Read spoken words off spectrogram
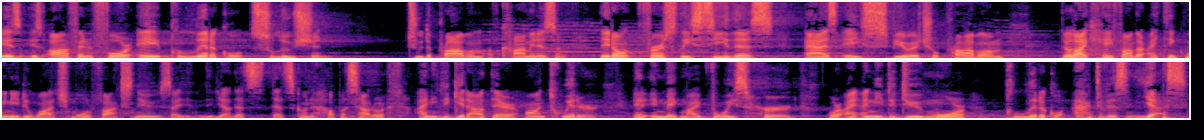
is, is often for a political solution to the problem of communism. They don't firstly see this as a spiritual problem. They're like, hey, Father, I think we need to watch more Fox News. I, yeah, that's, that's going to help us out. Or I need to get out there on Twitter and, and make my voice heard. Or I, I need to do more political activism. Yes,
